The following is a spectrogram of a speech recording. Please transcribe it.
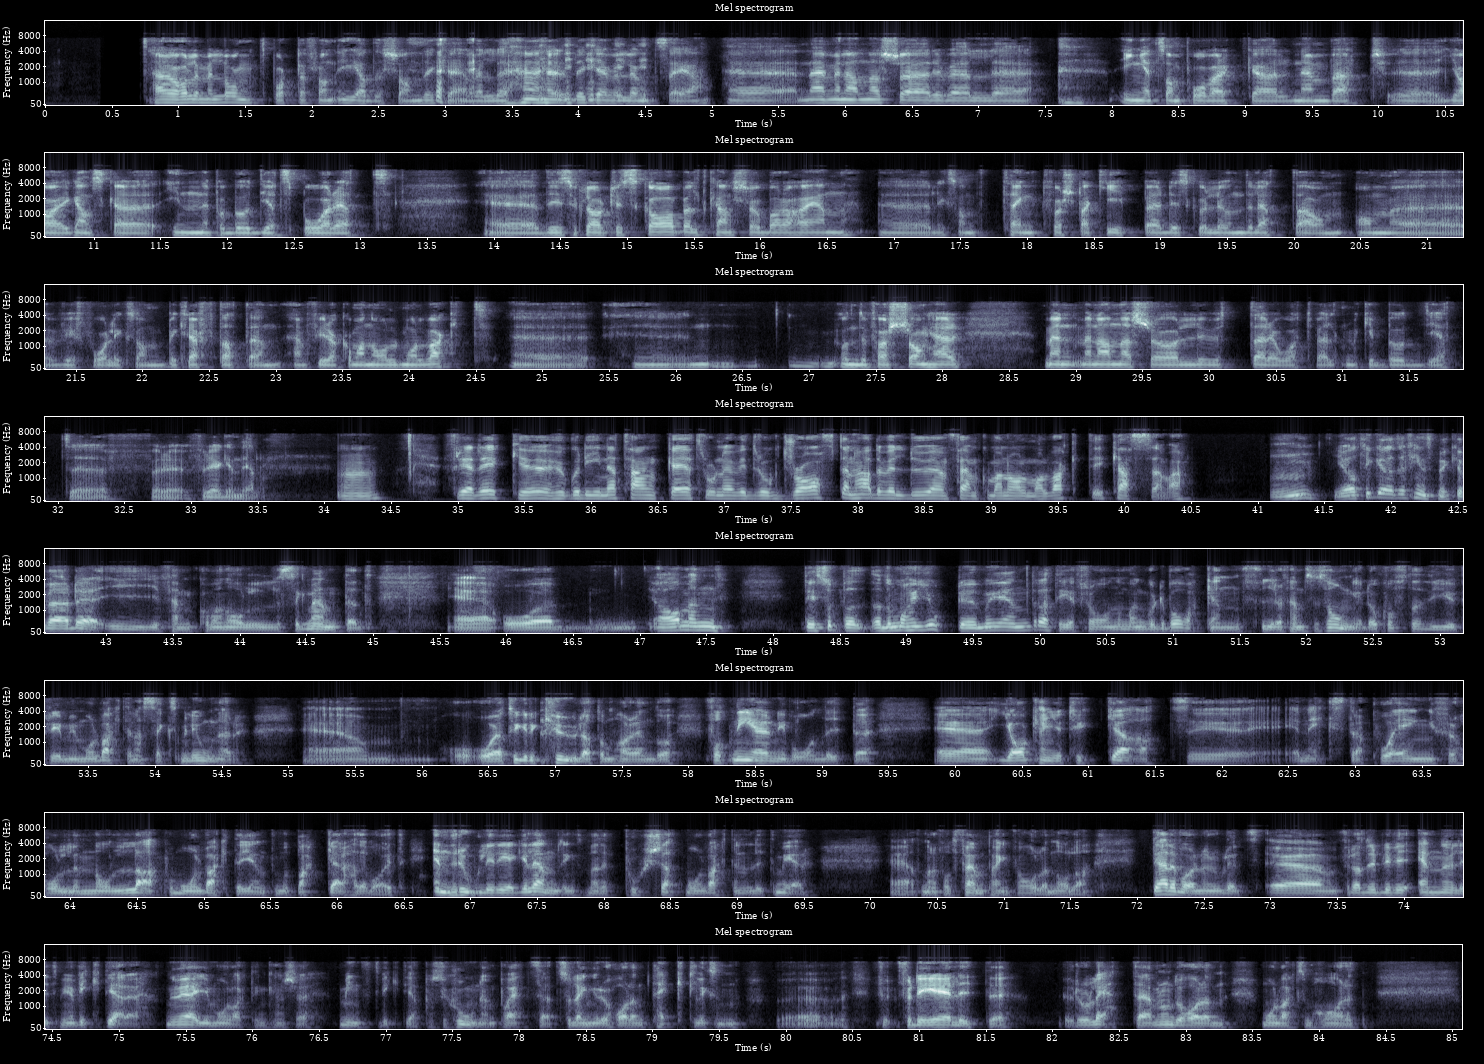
Jag håller mig långt borta från Ederson, det kan jag väl, det kan jag väl lugnt säga. Eh, nej men annars så är det väl eh, inget som påverkar nämnvärt. Eh, jag är ganska inne på budgetspåret. Eh, det är såklart riskabelt kanske att bara ha en eh, liksom, tänkt första keeper. Det skulle underlätta om, om eh, vi får liksom bekräftat en, en 4,0 målvakt under försäsong här. Men, men annars så lutar det åt väldigt mycket budget för, för egen del. Mm. Fredrik, hur går dina tankar? Jag tror när vi drog draften hade väl du en 5,0 målvakt i kassen va? Mm, jag tycker att det finns mycket värde i 5,0 segmentet. Eh, och ja men det är så, de har ju gjort det, de har ju ändrat det från om man går tillbaka en 4-5 säsonger. Då kostade ju premiummålvakterna 6 miljoner. Eh, och, och, jag tycker det är kul att de har ändå fått ner nivån lite. Eh, jag kan ju tycka att eh, en extra poäng för hållen nolla på målvakter gentemot backar hade varit en rolig regeländring som hade pushat målvakterna lite mer. Eh, att man har fått fem poäng för att hålla nolla. Det hade varit roligt, eh, för då hade det blivit ännu lite mer viktigare. Nu är ju målvakten kanske minst viktiga positionen på ett sätt, så länge du har den täckt. Liksom. Eh, för det är lite roulette, även om du har en målvakt som har ett,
